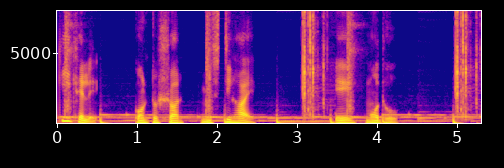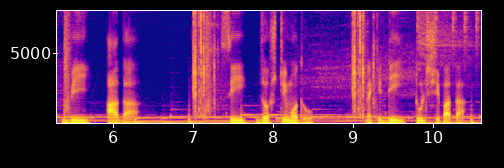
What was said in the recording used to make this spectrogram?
কি খেলে কণ্ঠস্বর মিষ্টি হয়? এ মধু. বি আদা. সি যষ্টি মধু. নাকি ডি তুলসী পাতা.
